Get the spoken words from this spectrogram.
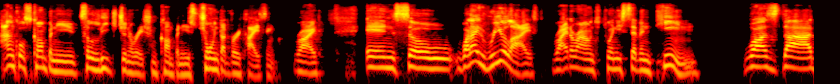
uncle's company, it's a lead generation company, it's joint advertising, right? And so what I realized right around 2017 was that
